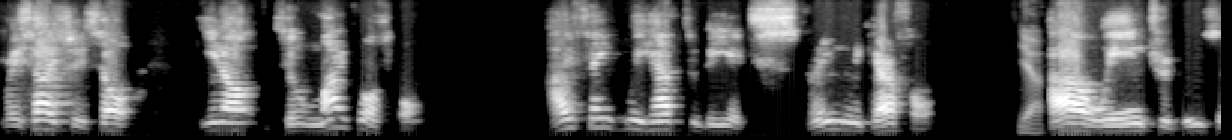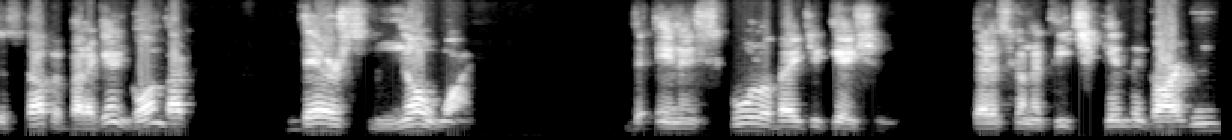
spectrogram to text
precisely. So, you know, to Michael's point, I think we have to be extremely careful. Yeah. How we introduce the stuff. But again, going back there's no one in a school of education that is going to teach kindergarten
